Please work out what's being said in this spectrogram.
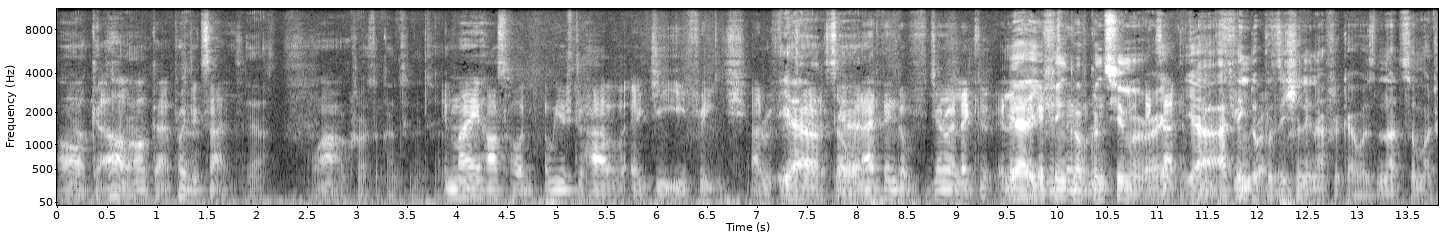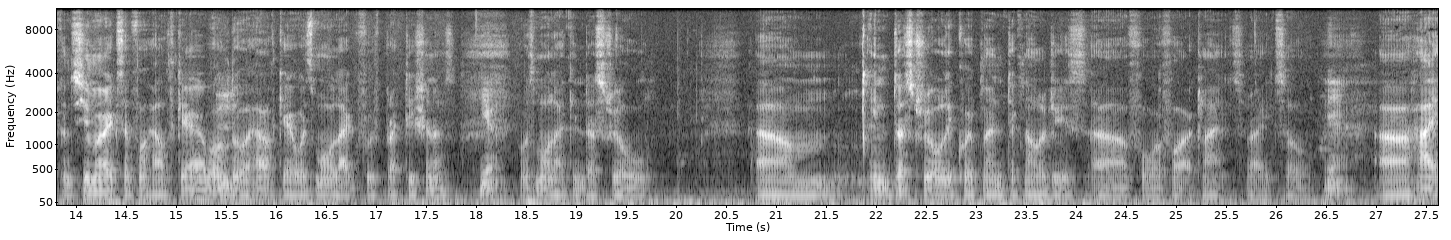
Oh, okay. Oh, okay. Project size. yeah, Wow. across the continent. Yeah. In my household, we used to have a GE fridge, a refrigerator. Yeah, so yeah. when I think of General Electric, Electric Yeah, you just think of consumer, right? Exactly. Yeah, I think the position in Africa was not so much consumer except for healthcare, Mm. although healthcare was more like for practitioners. Yeah. It was more like industrial, um, industrial equipment technologies uh, for for our clients, right? So Yeah. uh, high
